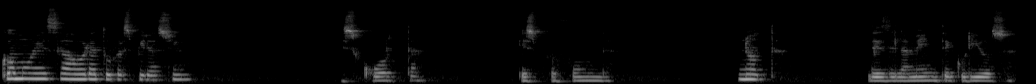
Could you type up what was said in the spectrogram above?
¿Cómo es ahora tu respiración? ¿Es corta? ¿Es profunda? Nota desde la mente curiosa,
